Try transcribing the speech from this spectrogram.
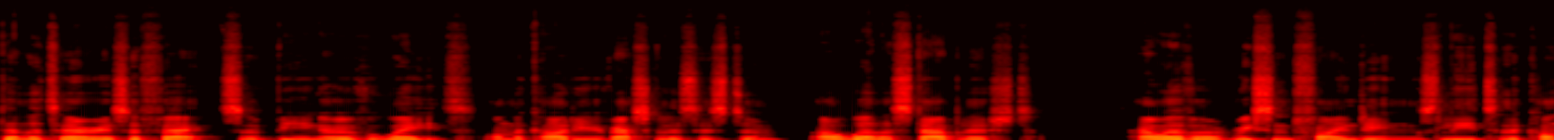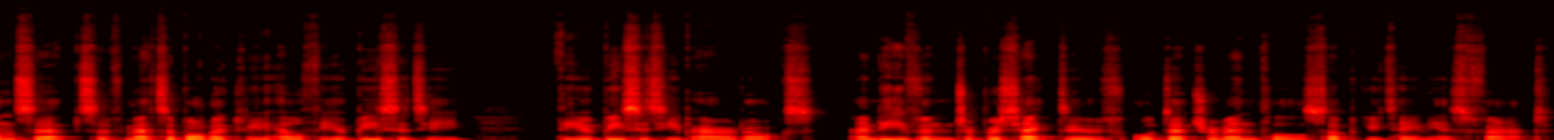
Deleterious effects of being overweight on the cardiovascular system are well established. However, recent findings lead to the concepts of metabolically healthy obesity, the obesity paradox, and even to protective or detrimental subcutaneous fat.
